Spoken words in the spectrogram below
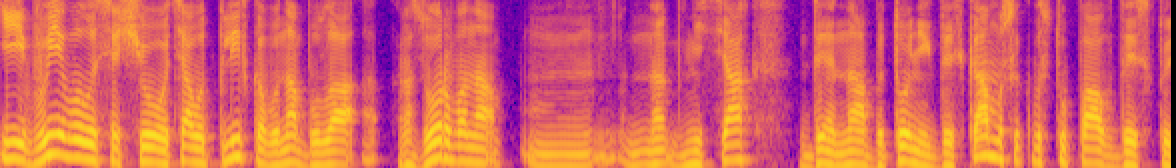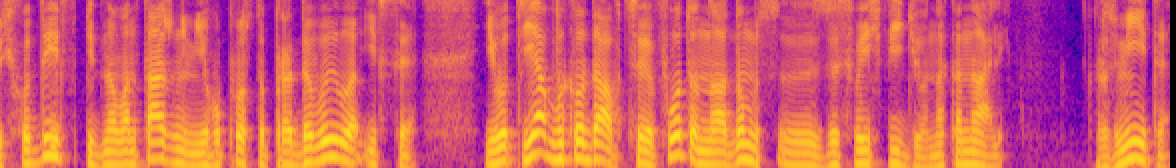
і виявилося, що ця от плівка вона була розорвана в місцях, де на бетоні десь камушек виступав, десь хтось ходив під навантаженням, його просто придавило і все. І от я викладав це фото на одному е, зі своїх відео на каналі. Розумієте?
